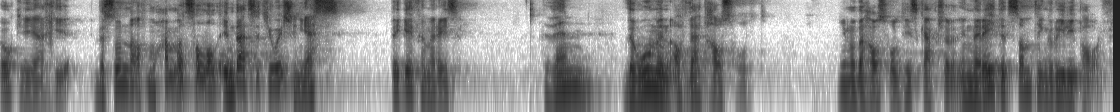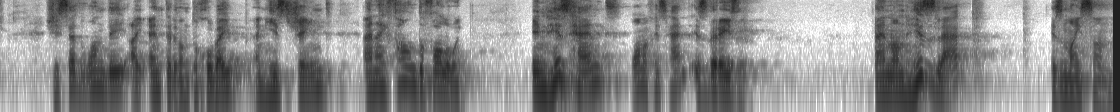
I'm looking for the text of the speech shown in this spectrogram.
Okay, akhi, the sunnah of Muhammad in that situation, yes, they gave him a razor. Then the woman of that household, you know, the household he's captured, narrated something really powerful. She said, One day I entered onto Khubayb and he's chained, and I found the following. In his hand, one of his hand is the razor. And on his lap is my son.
